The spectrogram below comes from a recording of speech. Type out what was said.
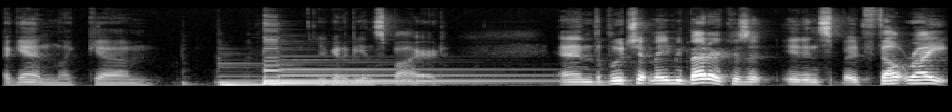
again like um, you're going to be inspired and the blue chip made me better because it, it it felt right.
